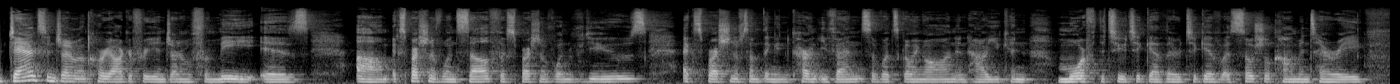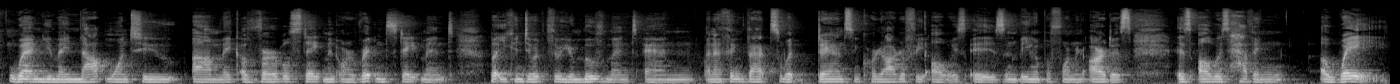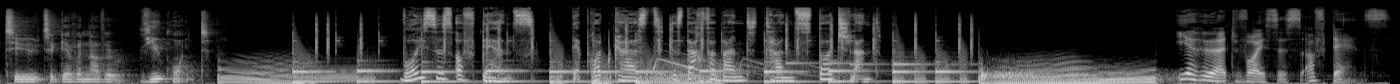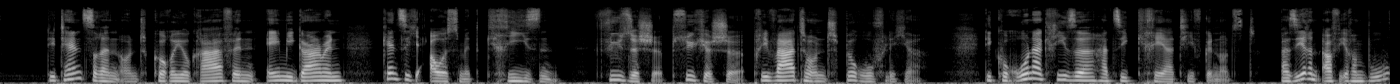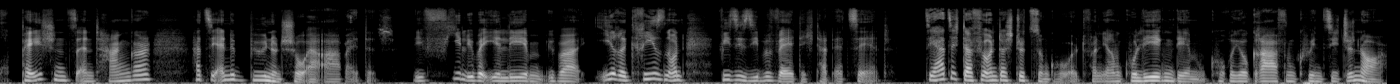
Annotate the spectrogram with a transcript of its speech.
dance in general, choreography in general, for me is um, expression of oneself, expression of one's views, expression of something in current events of what's going on, and how you can morph the two together to give a social commentary when you may not want to um, make a verbal statement or a written statement, but you can do it through your movement. And, and I think that's what dance and choreography always is, and being a performing artist is always having a way to, to give another viewpoint. Voices of Dance, der Podcast des Dachverband Tanz Deutschland. Ihr hört Voices of Dance. Die Tänzerin und Choreografin Amy Garman kennt sich aus mit Krisen, physische, psychische, private und berufliche. Die Corona-Krise hat sie kreativ genutzt. Basierend auf ihrem Buch Patience and Hunger hat sie eine Bühnenshow erarbeitet, die viel über ihr Leben, über ihre Krisen und wie sie sie bewältigt hat erzählt. Sie hat sich dafür Unterstützung geholt von ihrem Kollegen, dem Choreografen Quincy Genor.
